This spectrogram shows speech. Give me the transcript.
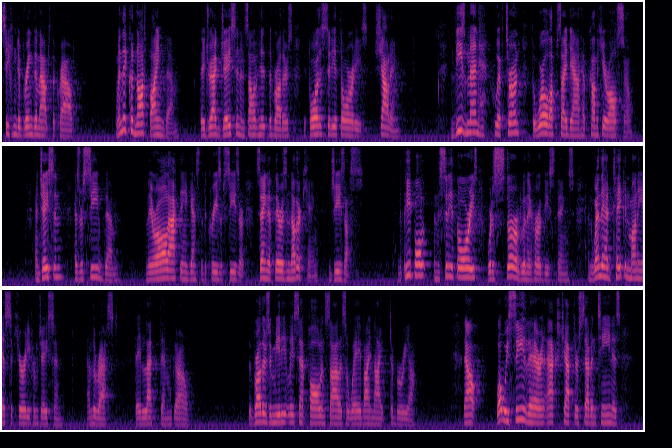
seeking to bring them out to the crowd. When they could not find them, they dragged Jason and some of his, the brothers before the city authorities, shouting, These men who have turned the world upside down have come here also. And Jason has received them, and they are all acting against the decrees of Caesar, saying that there is another king, Jesus. The people and the city authorities were disturbed when they heard these things, and when they had taken money as security from Jason and the rest, they let them go. The brothers immediately sent Paul and Silas away by night to Berea. Now, what we see there in Acts chapter 17 is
